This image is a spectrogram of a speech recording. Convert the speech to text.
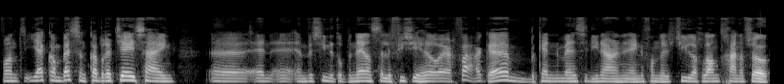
Want jij kan best een cabaretier zijn. eh, en, en, we zien het op de Nederlandse televisie heel erg vaak. Hè? Bekende mensen die naar een, een of ander zielig land gaan of zo.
